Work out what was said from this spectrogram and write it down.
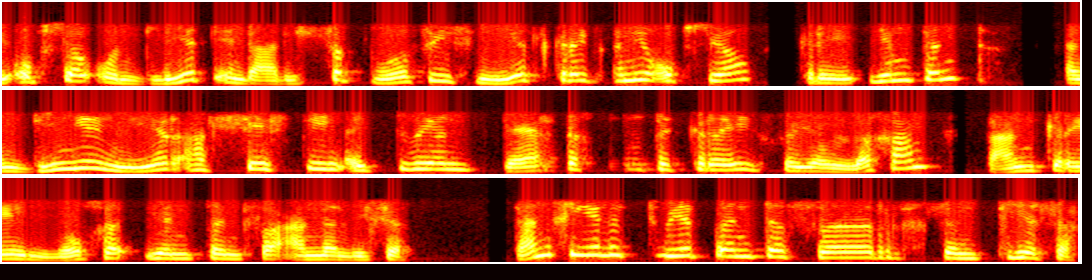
die opstel ontleed en daardie subhoofies neerskryf in die opstel, kry jy 1 punt. Indien jy meer as 16 uit 32 punte kry vir jou liggaam, dan kry jy nog 'n 1 punt vir analise. Dan gee jy 2 punte vir sintese.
